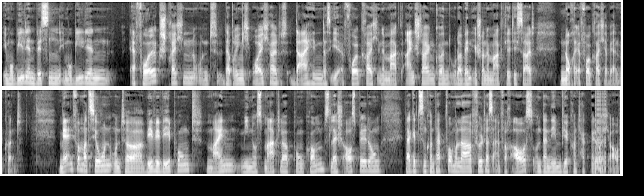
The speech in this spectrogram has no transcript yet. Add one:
Immobilienwissen, Immobilienerfolg sprechen und da bringe ich euch halt dahin, dass ihr erfolgreich in den Markt einsteigen könnt oder wenn ihr schon im Markt tätig seid, noch erfolgreicher werden könnt. Mehr Informationen unter www.mein-makler.com slash Ausbildung. Da gibt es ein Kontaktformular, füllt das einfach aus und dann nehmen wir Kontakt mit euch auf.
